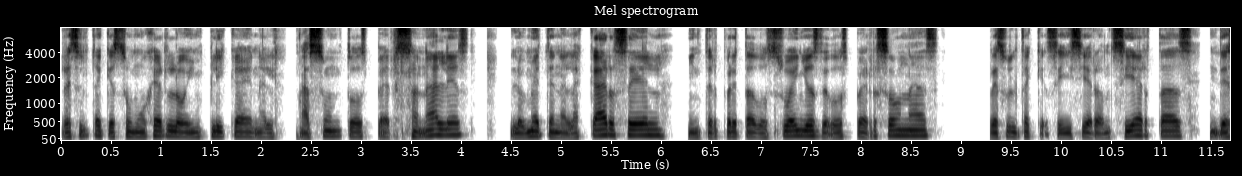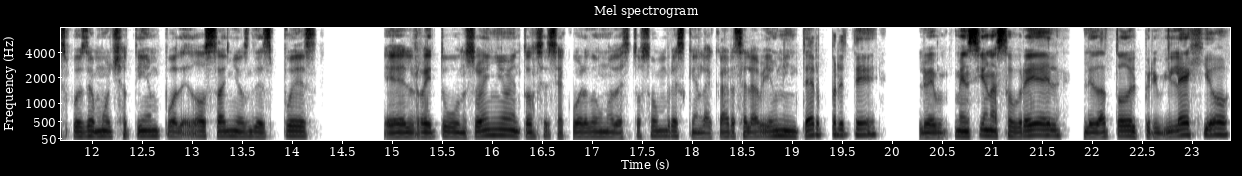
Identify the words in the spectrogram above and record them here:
Resulta que su mujer lo implica en asuntos personales, lo meten a la cárcel, interpreta dos sueños de dos personas, resulta que se hicieron ciertas, después de mucho tiempo, de dos años después, el rey tuvo un sueño, entonces se acuerda uno de estos hombres que en la cárcel había un intérprete, le menciona sobre él, le da todo el privilegio,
